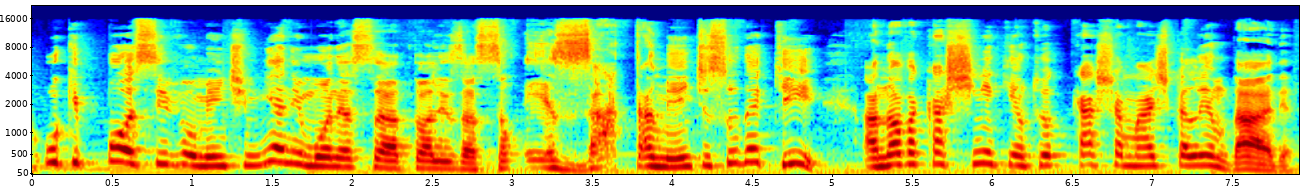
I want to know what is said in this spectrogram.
O que possivelmente me animou nessa atualização é exatamente isso daqui. A nova caixinha que entrou, Caixa Mágica Lendária.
